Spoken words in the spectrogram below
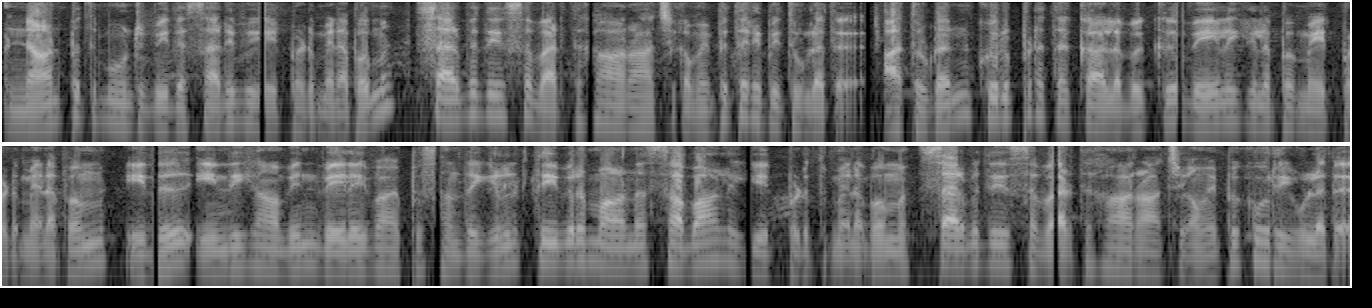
நாற்பத்தி மூன்று வீத சரிவு ஏற்படும் எனவும் சர்வதேச வர்த்தக ஆராய்ச்சி அமைப்பு தெரிவித்துள்ளது. அத்துடன் குறிப்பிடத்தக்க அளவுக்கு வேலை இழப்பும் ஏற்படும் எனவும் இது இந்தியாவின் வேலைவாய்ப்பு சந்தையில் தீவிரமான சவாலை ஏற்படுத்தும் எனவும் சர்வதேச வர்த்தக ஆராய்ச்சி அமைப்பு கூறியுள்ளது.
